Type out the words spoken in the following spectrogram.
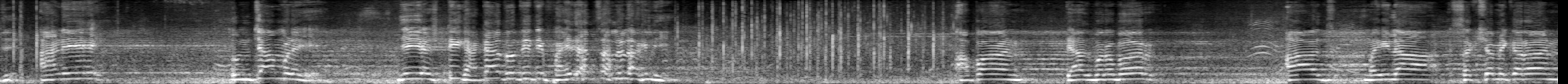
जी- आणि तुमच्यामुळे जी एस टी घाटात होती ती फायद्यात चालू लागली. आपण त्याचबरोबर आज महिला सक्षमीकरण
